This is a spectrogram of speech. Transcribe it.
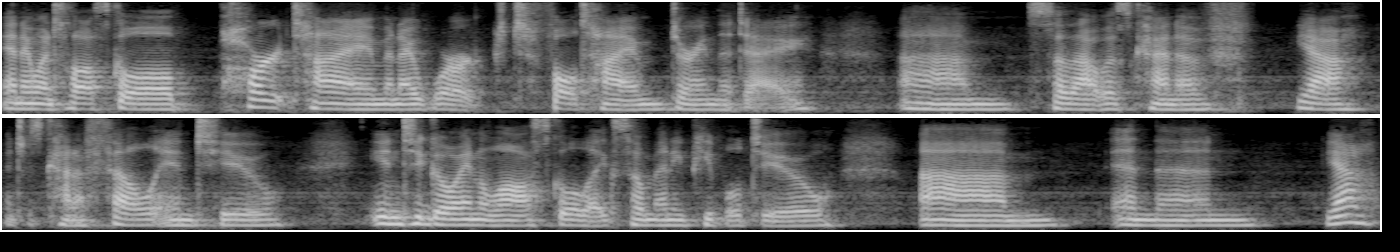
And I went to law school part time and I worked full time during the day. Um, so that was kind of yeah, I just kind of fell into into going to law school like so many people do. Um, and then yeah.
